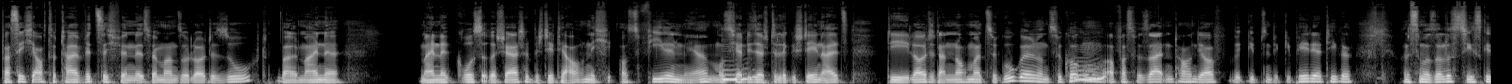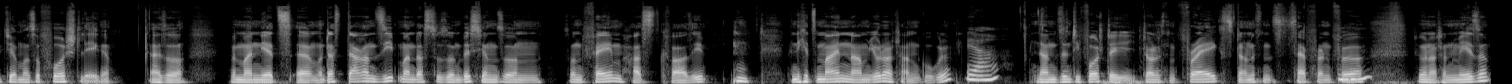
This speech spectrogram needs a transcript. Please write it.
Was ich auch total witzig finde, ist, wenn man so Leute sucht, weil meine, meine große Recherche besteht ja auch nicht aus viel mehr, muss ich Mhm. an dieser Stelle gestehen, als die Leute dann nochmal zu googeln und zu gucken, Mhm. auf was für Seiten tauchen die auf, gibt es einen Wikipedia-Artikel. Und es ist immer so lustig, es gibt ja immer so Vorschläge. Also, wenn man jetzt, ähm, und das daran sieht man, dass du so ein bisschen so ein, so ein Fame hast quasi. Wenn ich jetzt meinen Namen Jonathan google, Ja. dann sind die Vorschläge Jonathan Frakes, Jonathan Saffron Fur, Mhm. Jonathan Mese.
